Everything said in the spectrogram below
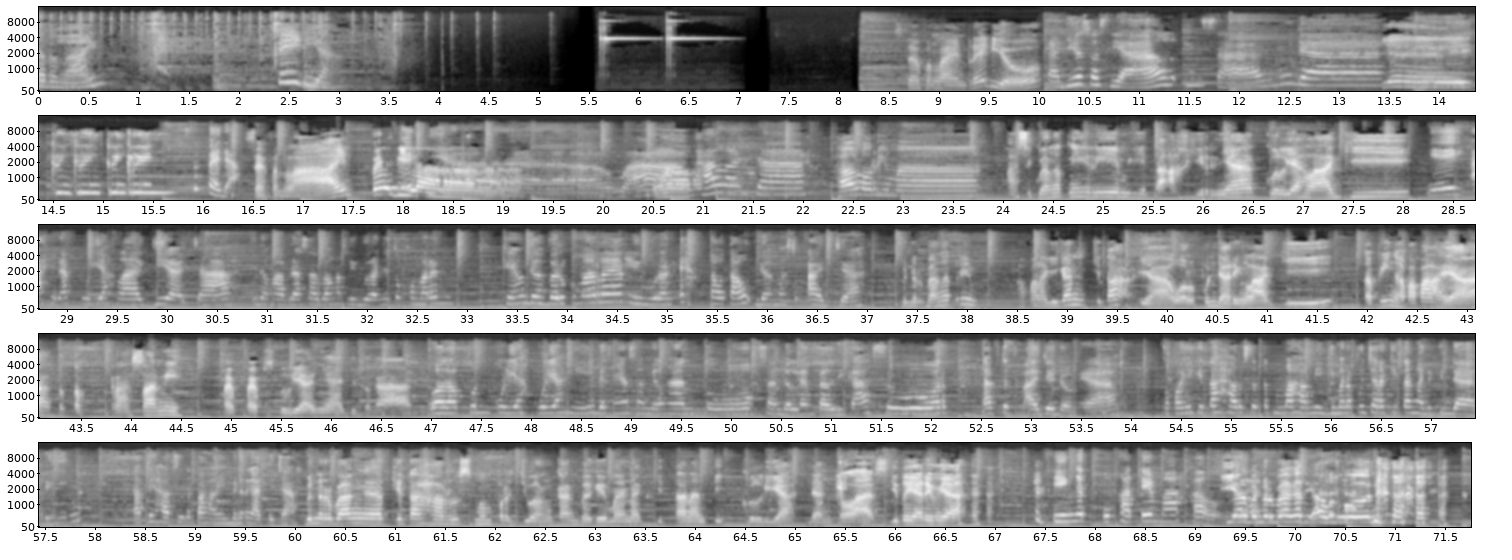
Seven Line Pedia. Seven Line Radio. Radio sosial insan muda. Yeay, kring kring kring kring. Sepeda. Seven Line Pedia. Wow, Wow. halo Anja. Halo Rima. Asik banget nih Rim, kita akhirnya kuliah lagi. Yeay, akhirnya kuliah lagi ya, Cah. Udah gak berasa banget liburannya tuh kemarin kayaknya udah baru kemarin liburan eh tahu-tabu udah masuk aja. Bener banget Rim. Apalagi kan kita ya walaupun daring lagi, tapi nggak apa-apa lah ya, tetap kerasa nih vibes kuliahnya gitu kan. Walaupun kuliah-kuliah nih biasanya sambil ngantuk, sambil nempel di kasur, tapi tetap aja dong ya. Pokoknya kita harus tetap memahami gimana pun cara kita ngadepin daring, tapi harus tetap pahami bener gak tuh Cah? Bener banget, kita harus memperjuangkan bagaimana kita nanti kuliah dan kelas gitu ya Rim ya. Ingat UKT mahal. Iya Ya. bener banget ya ampun.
